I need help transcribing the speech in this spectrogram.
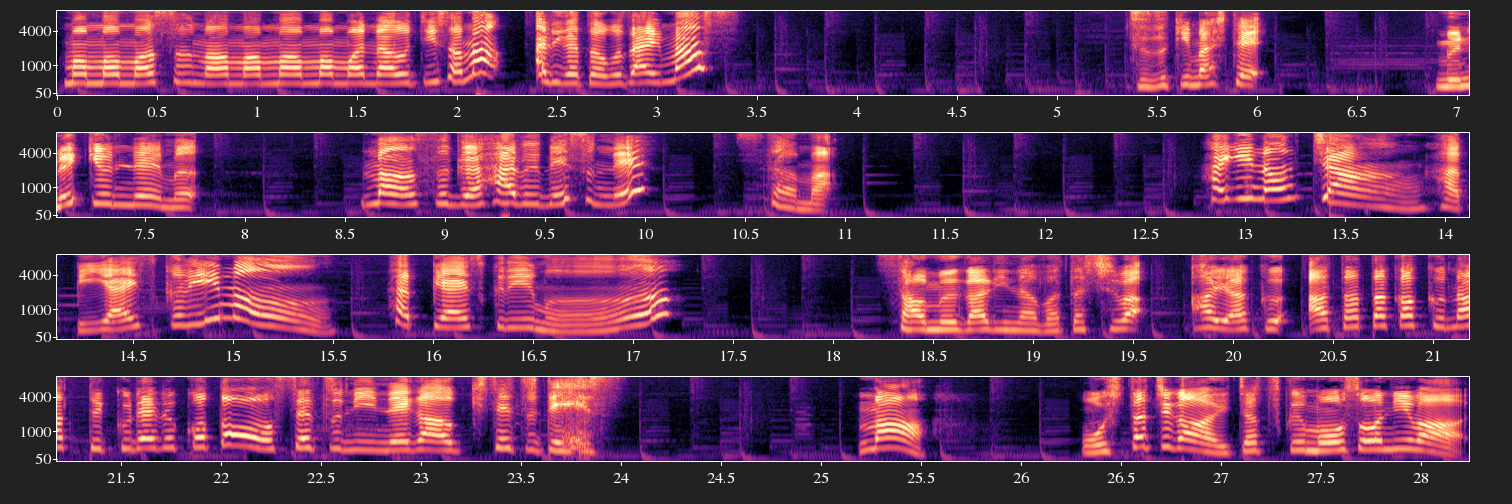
もももすもももももなうち様、ありがとうございます。続きまして、胸キュンネーム、もうすぐ春ですね。様。はぎのんちゃん、ハッピーアイスクリーム。ピアイスクリーム？寒がりな私は早く暖かくなってくれることを切に願う季節です。まあ、推したちがイチャつく妄想には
